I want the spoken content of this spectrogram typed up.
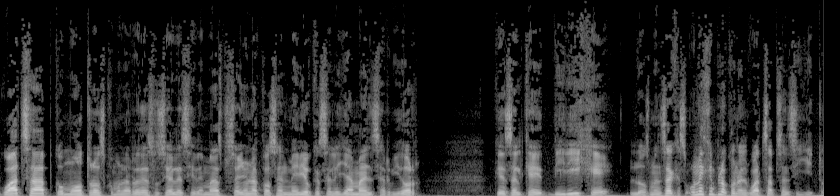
WhatsApp, como otros, como las redes sociales y demás, pues hay una cosa en medio que se le llama el servidor que es el que dirige los mensajes. Un ejemplo con el WhatsApp sencillito.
